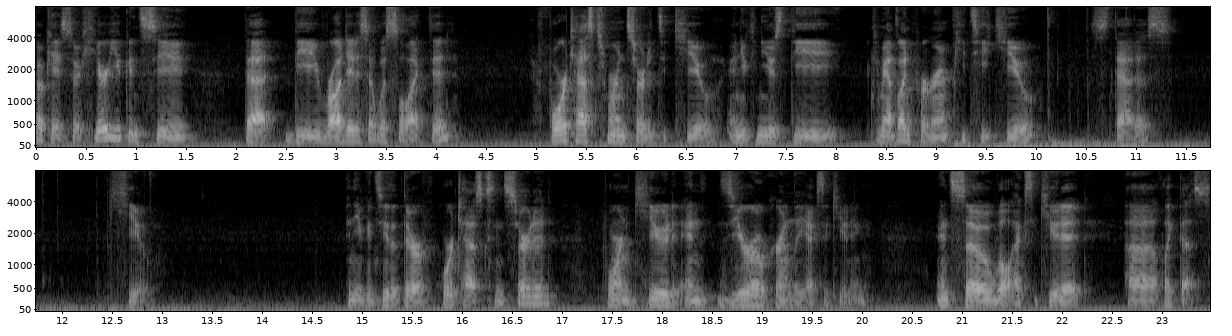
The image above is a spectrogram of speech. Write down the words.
Okay, so here you can see that the raw dataset was selected, four tasks were inserted to queue, and you can use the command line program ptq status queue and you can see that there are four tasks inserted, four in queued, and zero currently executing. And so we'll execute it uh, like this.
